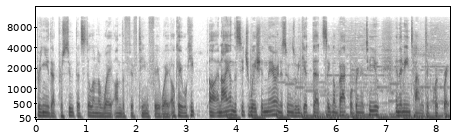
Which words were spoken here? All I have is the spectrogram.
bring you that pursuit that's still underway on the 15 freeway. Okay, we'll keep uh, an eye on the situation there, and as soon as we get that signal back, we'll bring it to you. In the meantime, we'll take a quick break.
